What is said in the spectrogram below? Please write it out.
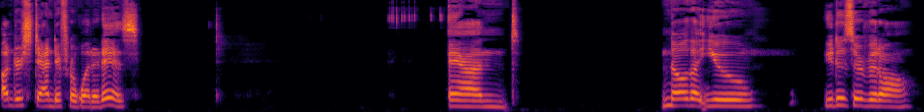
understand it for what it is. And know that you you deserve it all.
